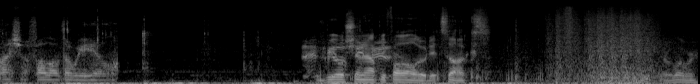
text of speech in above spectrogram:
I shall follow the wheel. The wheel should not be followed. It sucks. They're lower.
